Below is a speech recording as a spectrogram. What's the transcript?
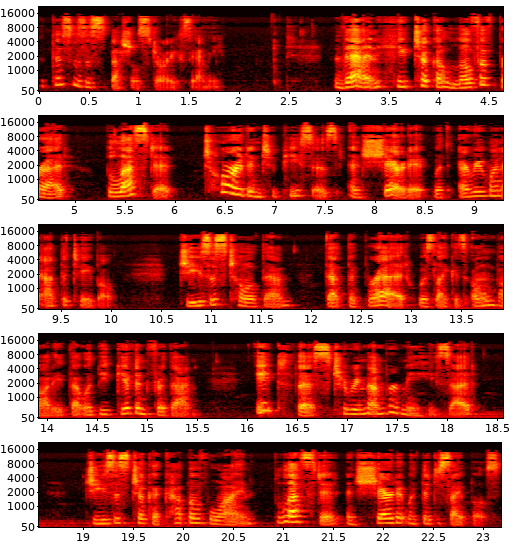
but this is a special story, Sammy. Then he took a loaf of bread, blessed it, tore it into pieces, and shared it with everyone at the table. Jesus told them that the bread was like his own body that would be given for them. Eat this to remember me, he said. Jesus took a cup of wine, blessed it, and shared it with the disciples.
